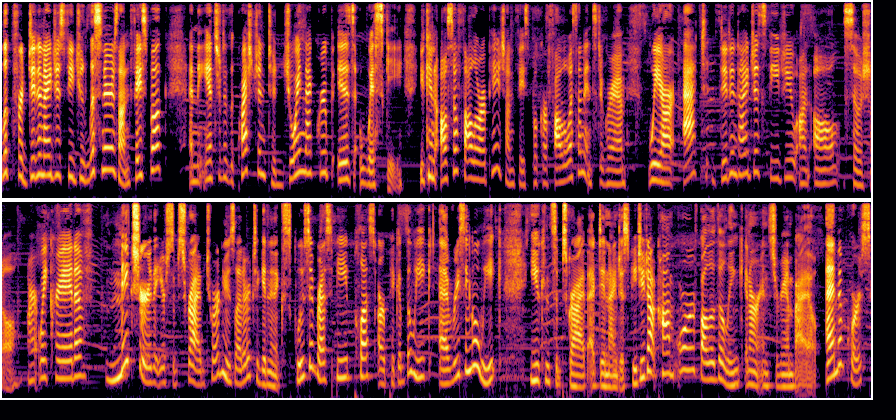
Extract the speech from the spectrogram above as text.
look for Didn't I Just Feed You listeners on Facebook. And the answer to the question to join that group is whiskey. You can also follow our page on Facebook or follow us on Instagram. We are at Didn't I Just Feed You on all social. Aren't we creative? Make sure that you're subscribed to our newsletter to get an exclusive recipe plus our pick of the week every single week. You can subscribe at didn'tijustfeedyou.com or follow the link in our Instagram bio. And of course,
